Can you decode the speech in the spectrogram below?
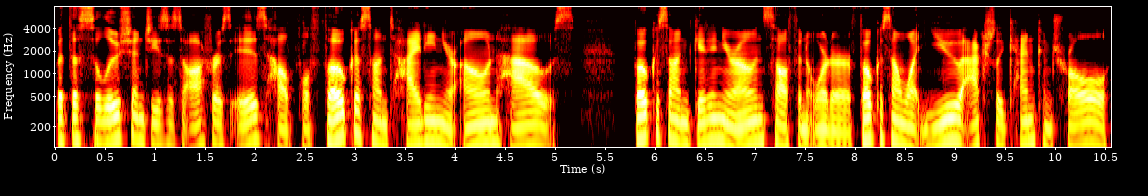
But the solution Jesus offers is helpful. Focus on tidying your own house. Focus on getting your own self in order. Focus on what you actually can control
